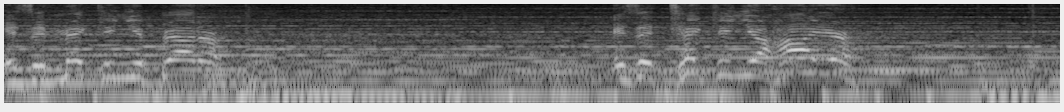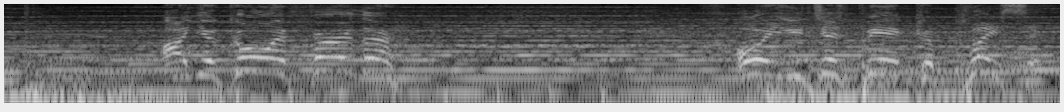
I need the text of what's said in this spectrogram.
is it making you better? Is it taking you higher? Are you going further? Or are you just being complacent?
